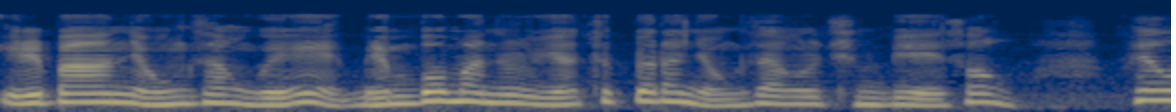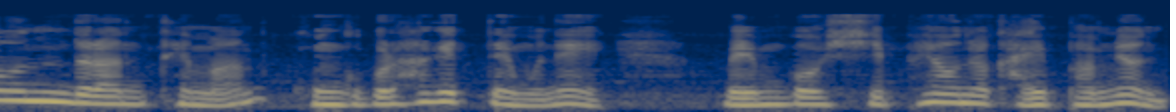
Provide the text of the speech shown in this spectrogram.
일반 영상 외에 멤버만을 위한 특별한 영상을 준비해서 회원들한테만 공급을 하기 때문에 멤버십 회원을 가입하면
